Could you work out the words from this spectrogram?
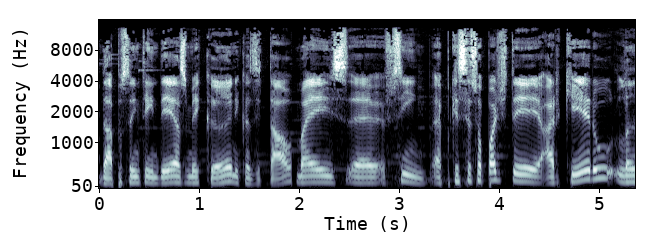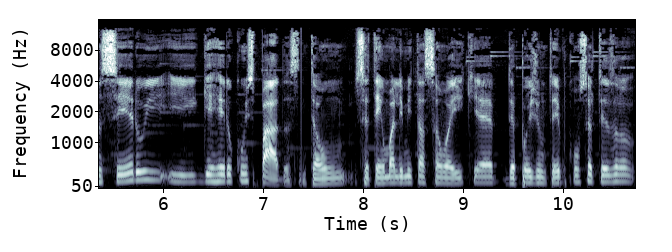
Dá pra você entender as mecânicas e tal, mas é, sim, é porque você só pode ter arqueiro, lanceiro e, e guerreiro com espadas. Então você tem uma limitação aí que é depois de um tempo, com certeza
